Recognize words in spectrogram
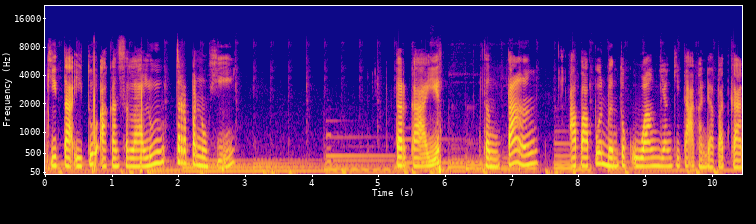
kita itu akan selalu terpenuhi terkait tentang apa pun bentuk uang yang kita akan dapatkan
